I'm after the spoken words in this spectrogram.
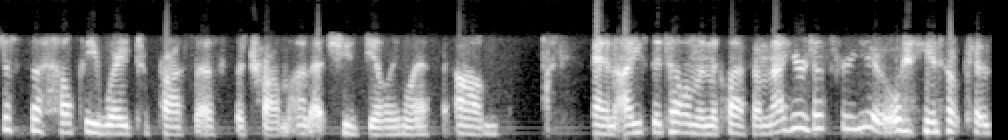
just a healthy way to process the trauma that she's dealing with. Um, and I used to tell them in the class, I'm not here just for you, you know, because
